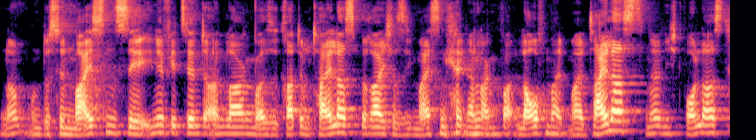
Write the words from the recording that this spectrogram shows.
Ne? Und das sind meistens sehr ineffiziente Anlagen, weil sie gerade im Teillastbereich, also die meisten Kälteanlagen laufen halt mal Teillast, ne? nicht Volllast.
